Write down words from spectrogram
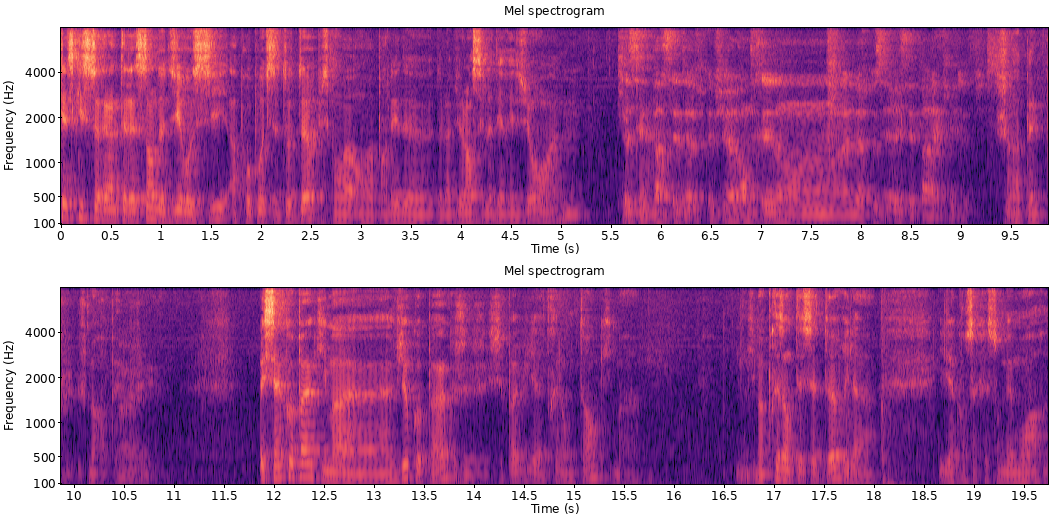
Qu'est-ce qui serait intéressant de dire aussi à propos de cet auteur, puisqu'on va, on va parler de, de la violence et de la dérision hein, Ça, est c'est un- par cette œuvre que tu es rentré dans Albert Cosser et c'est par laquelle Je me rappelle plus, je me rappelle Ouais. plus. Et c'est un copain qui m'a, un vieux copain que je n'ai pas vu il y a très longtemps, qui m'a, qui m'a présenté cette œuvre. Il a, il a consacré son mémoire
